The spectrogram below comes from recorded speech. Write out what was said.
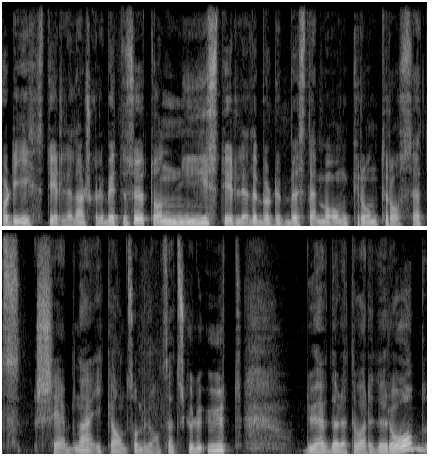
fordi styrelederen skulle byttes ut, og en ny styreleder burde bestemme om Krohn Traaseths skjebne, ikke han som uansett skulle ut. Du hevder dette var et råd,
